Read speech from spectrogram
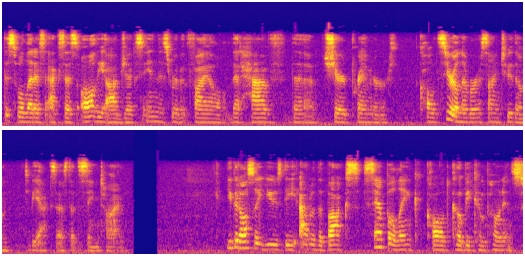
This will let us access all the objects in this Revit file that have the shared parameters called serial number assigned to them to be accessed at the same time. You could also use the out-of-the-box sample link called COBie Components,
